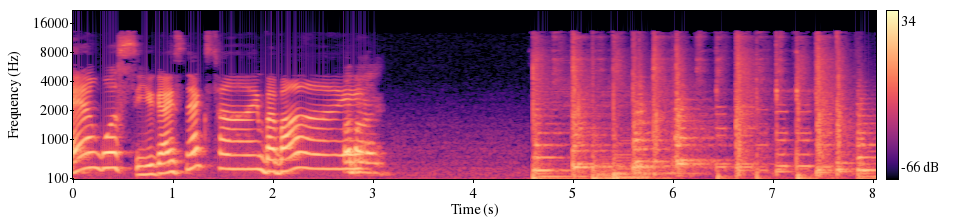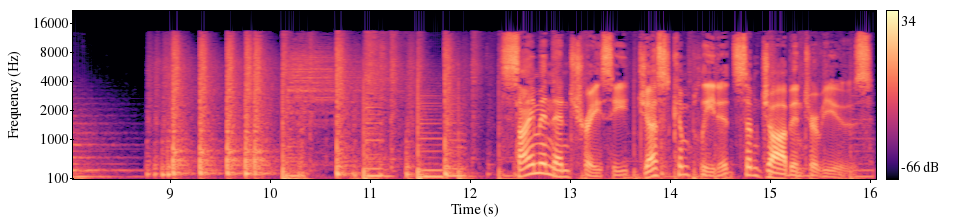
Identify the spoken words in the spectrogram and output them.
And we'll see you guys next time. Bye bye. Bye bye. Simon and Tracy just completed some job interviews.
